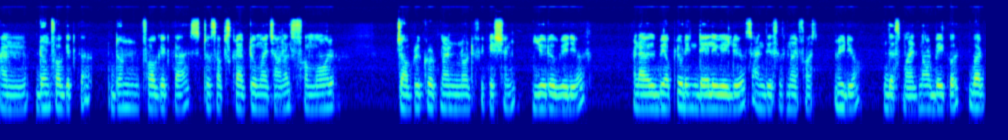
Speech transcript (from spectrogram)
And don't forget don't forget guys to subscribe to my channel for more job recruitment notification YouTube videos. And I will be uploading daily videos and this is my first video. This might not be good but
